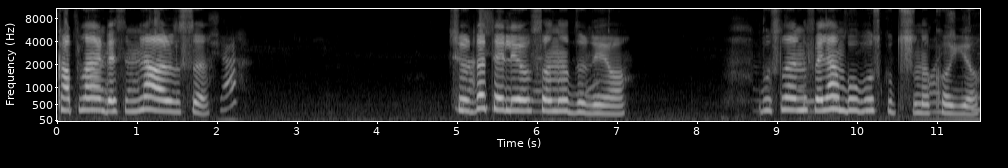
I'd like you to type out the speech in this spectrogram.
Kaplan resimli arısı. Şurada televizyonu duruyor. Buzlarını falan bu buz kutusuna koyuyor.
